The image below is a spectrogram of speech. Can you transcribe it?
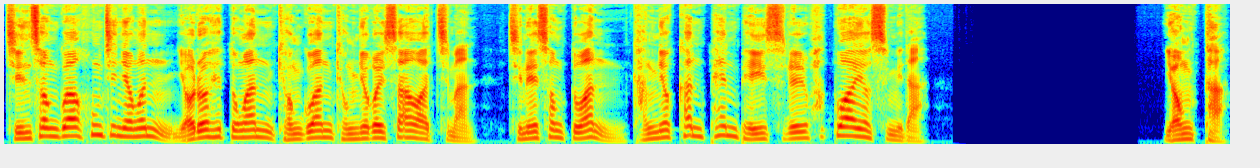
진성과 홍진영은 여러 해 동안 견고한 경력을 쌓아왔지만 진혜성 또한 강력한 팬 베이스를 확보하였습니다. 영탁,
